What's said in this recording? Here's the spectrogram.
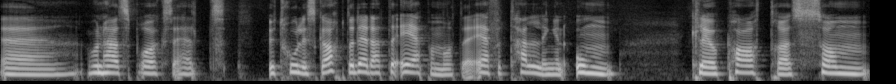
uh, Hun har et språk som er helt utrolig skarpt, og det dette er, på en måte, er fortellingen om Kleopatra som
